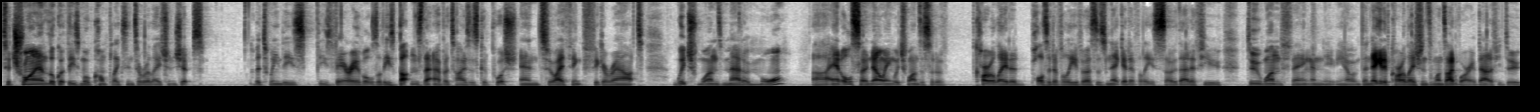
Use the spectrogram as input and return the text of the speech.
to try and look at these more complex interrelationships between these these variables or these buttons that advertisers could push, and to I think figure out which ones matter more, uh, and also knowing which ones are sort of correlated positively versus negatively so that if you do one thing and you know the negative correlations the ones I'd worry about. If you do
